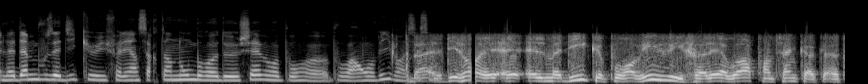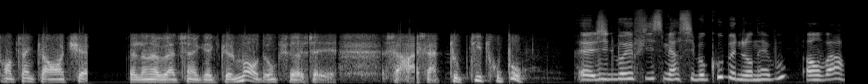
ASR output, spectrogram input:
La dame vous a dit qu'il fallait un certain nombre de chèvres pour euh, pouvoir en vivre. Ben, ça? disons, elle, elle m'a dit que pour en vivre, il fallait avoir 35-40 chèvres. Elle en a 25 actuellement, donc ça, ça reste un tout petit troupeau. Euh, Gilles Beaufils, merci beaucoup. Bonne journée à vous. Au revoir.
